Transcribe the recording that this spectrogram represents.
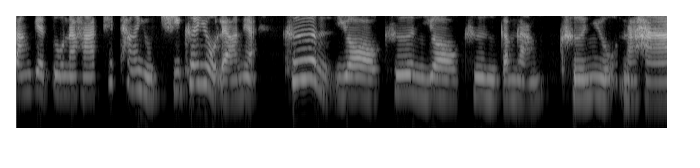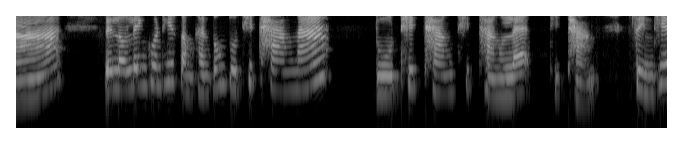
สังเกตดูนะคะ ทิศทางอยู่ชี้ขึ้นอยู่แล้วเนี่ยขึ้นย่อขึ้นย่อขึ้นกำลังขึ้นอยู่นะคะเลยเราเล่นคนที่สำคัญต้องดูทิศทางนะ ดูทิศทางทิศทางและทิศทาง สิ่งที่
